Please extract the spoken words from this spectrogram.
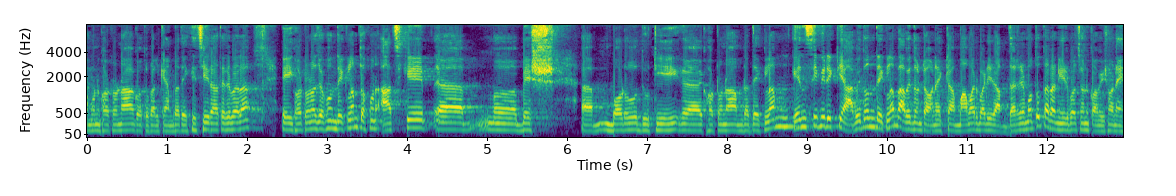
এমন ঘটনা গতকালকে আমরা দেখেছি রাতের বেলা। এই ঘটনা যখন দেখলাম তখন আজকে আহ, বেশ বড় দুটি ঘটনা আমরা দেখলাম। এনসিপির একটি আবেদন দেখলাম। আবেদনটা অনেকটা মামার বাড়ির আবদারের মতো। তারা নির্বাচন কমিশনে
